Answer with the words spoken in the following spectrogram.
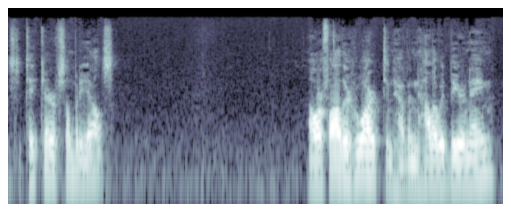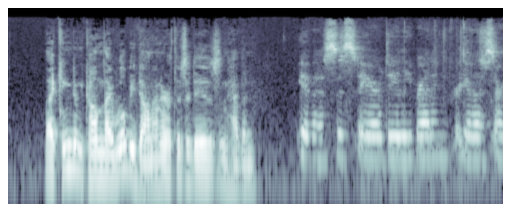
is to take care of somebody else. Our Father who art in heaven, hallowed be your name. Thy kingdom come, thy will be done on earth as it is in heaven. Give us this day our daily bread and forgive us our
